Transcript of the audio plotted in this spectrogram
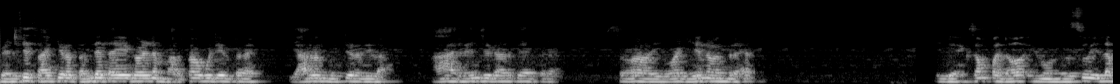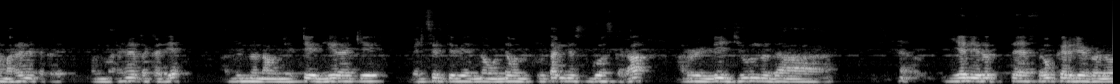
ಬೆಳೆಸಿ ಸಾಕಿರೋ ತಂದೆ ತಾಯಿಗಳನ್ನ ಮರ್ತೋಗ್ಬಿಟ್ಟಿರ್ತಾರೆ. ಯಾರು ಗೊತ್ತಿರೋದಿಲ್ಲ ಆ ರೇಂಜ್ ಆಡ್ತಾ ಇರ್ತಾರೆ. ಸೊ ಇವಾಗ ಏನು ಅಂದರೆ, ಈಗ ಎಕ್ಸಾಂಪಲು ಈಗ ಒಂದು ಹಸು ಇಲ್ಲ, ಮರನೇ ತಗೊಳ್ಳಿ ಒಂದು ಮರನೇ ತಗೊಳ್ಳಿ ಅದನ್ನು ನಾವು ನೆಟ್ಟಿ ನೀರಾಕಿ ಬೆಳೆಸಿರ್ತೀವಿ ಅನ್ನೋ ಒಂದೇ ಒಂದು ಕೃತಜ್ಞತೆಗೋಸ್ಕರ ಅದರ ಇಡೀ ಜೀವನದ ಏನಿರುತ್ತೆ, ಸೌಕರ್ಯಗಳು,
